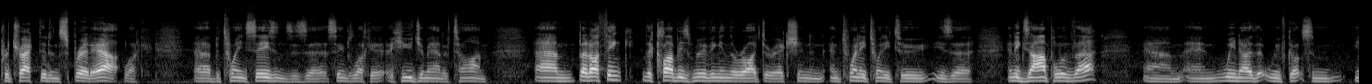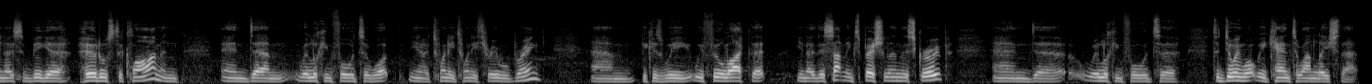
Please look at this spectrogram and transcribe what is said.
protracted and spread out. Like uh, between seasons is a, seems like a, a, huge amount of time. Um, but I think the club is moving in the right direction, and, and 2022 is a, an example of that. Um, and we know that we've got some, you know, some bigger hurdles to climb, and and um, we're looking forward to what you know 2023 will bring, um, because we, we feel like that you know there's something special in this group, and uh, we're looking forward to to doing what we can to unleash that.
